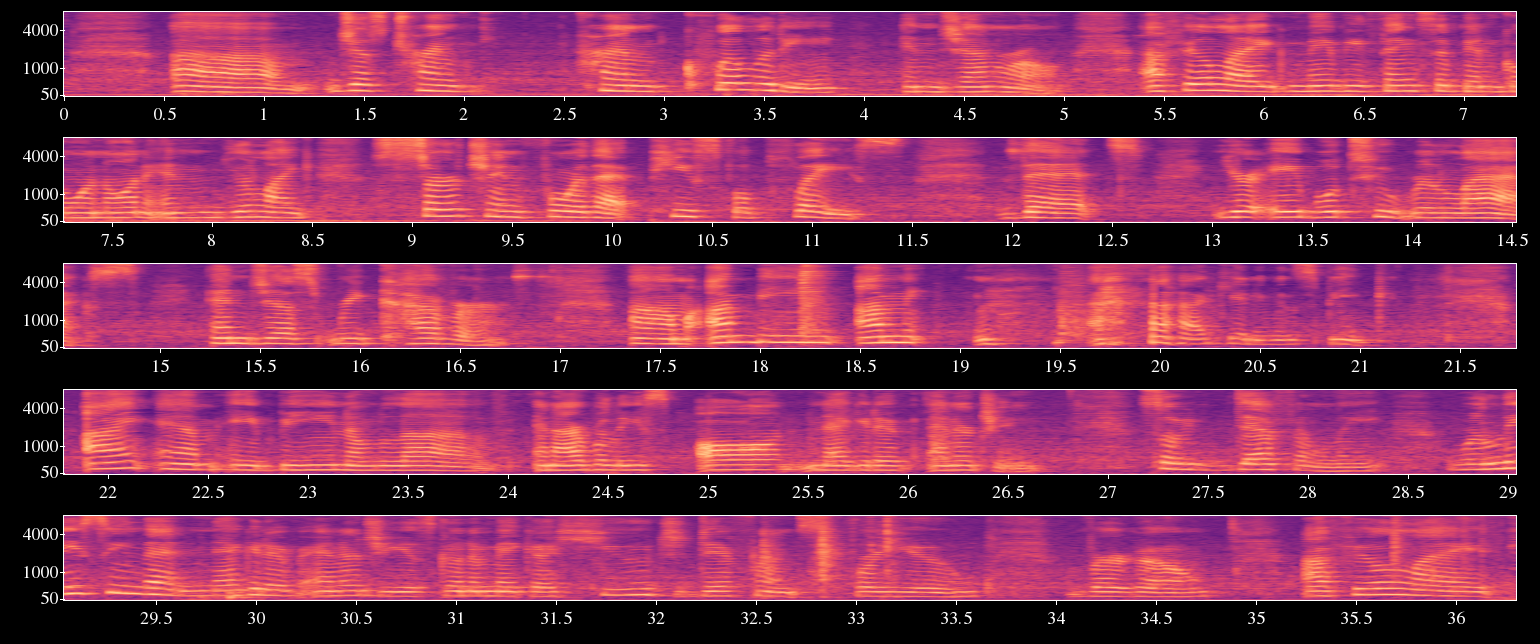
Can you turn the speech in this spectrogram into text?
um, just tranquility in general. I feel like maybe things have been going on and you're like searching for that peaceful place that you're able to relax and just recover. Um, I'm being, I'm, I can't even speak. I am a being of love and I release all negative energy. So definitely releasing that negative energy is going to make a huge difference for you Virgo. I feel like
